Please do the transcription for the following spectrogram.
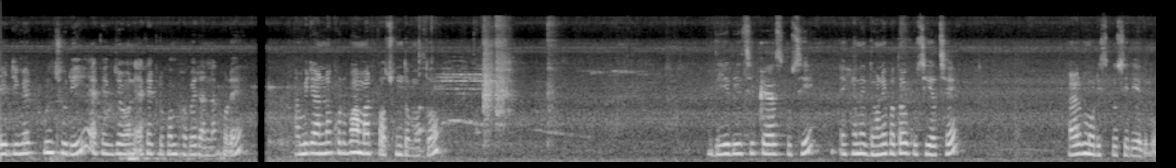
এই ডিমের ফুলঝুরি এক একজন এক এক রকমভাবে রান্না করে। আমি রান্না করব আমার পছন্দ মতো। দিয়ে দিয়েছি পেঁয়াজ কুচি, এখানে ধনে পাতাও কুচি আছে, আর মরিচ কুচি দিয়ে দেবো।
